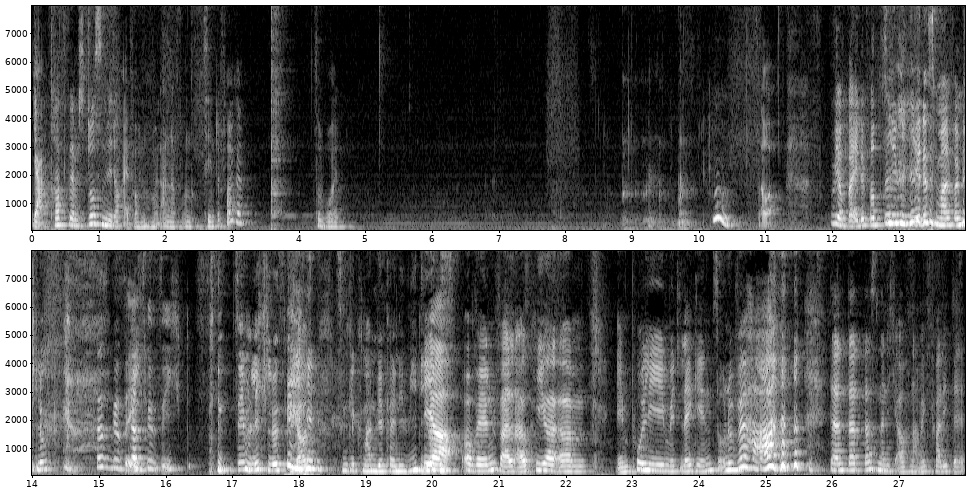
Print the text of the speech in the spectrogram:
ja, trotzdem stoßen wir doch einfach nochmal an auf unsere zehnte Folge. Zum Wohl. Wir beide verziehen jedes Mal beim Schluck Das das Gesicht. Sieht ziemlich lustig aus. Zum Glück machen wir keine Videos. Ja, auf jeden Fall. Auch hier ähm, im Pulli mit Leggings ohne BH. dann, dann, das nenne ich Aufnahmequalität.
